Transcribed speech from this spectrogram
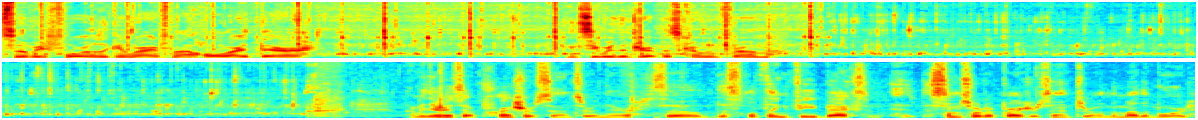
So before looking right from that hole right there, you can see where the drip is coming from. I mean, there is a pressure sensor in there, so this whole thing feedbacks some sort of pressure sensor on the motherboard.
